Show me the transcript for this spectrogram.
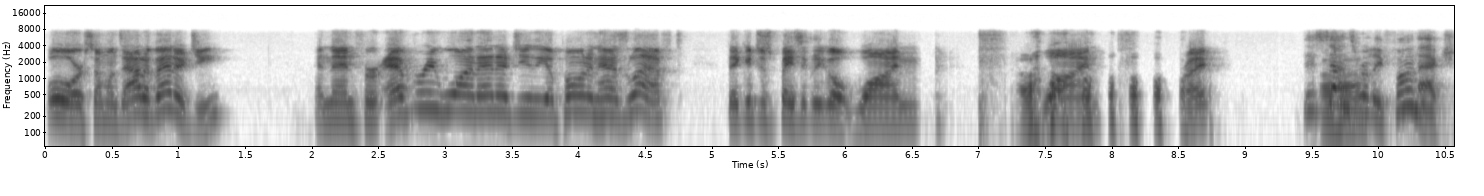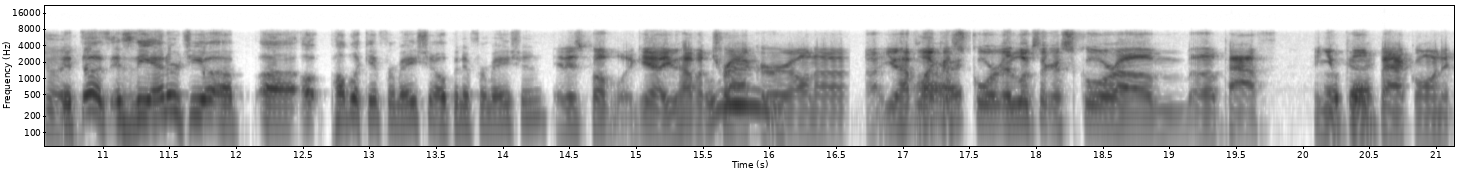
or someone's out of energy. And then for every one energy the opponent has left, they can just basically go one, One. right? This sounds Uh-huh. really fun, actually. It does. Is the energy uh, uh, public information, open information? It is public. Yeah, you have a tracker on a. Uh, you have like a Alright. score. It looks like a score um uh, path, and you Okay. pull back on it.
